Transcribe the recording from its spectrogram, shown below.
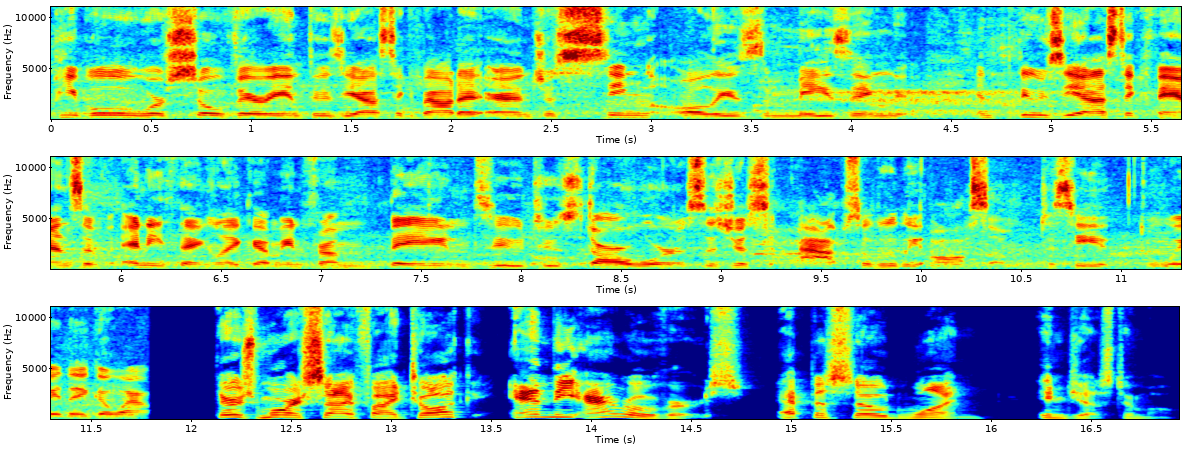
People were so very enthusiastic about it, and just seeing all these amazing, enthusiastic fans of anything, like I mean, from Bane to, to Star Wars, is just absolutely awesome to see the way they go out. There's more sci fi talk and the Arrowverse, episode one, in just a moment.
